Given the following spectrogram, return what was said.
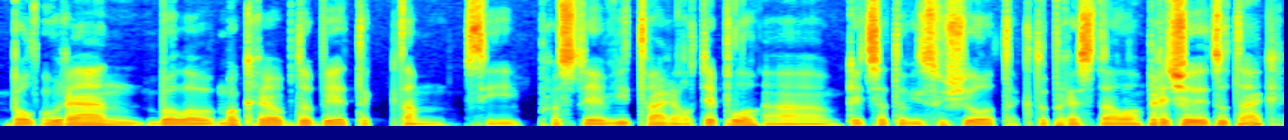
bol urán, bol bolo mokré obdobie, tak tam si proste vytváral teplo a keď sa to vysušilo, tak to prestalo. Prečo je to tak,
